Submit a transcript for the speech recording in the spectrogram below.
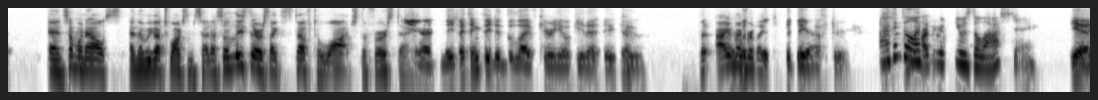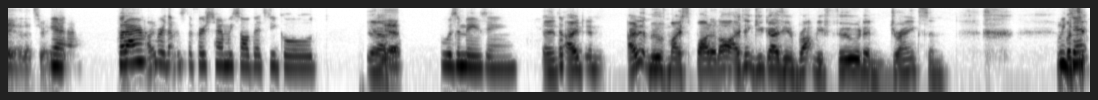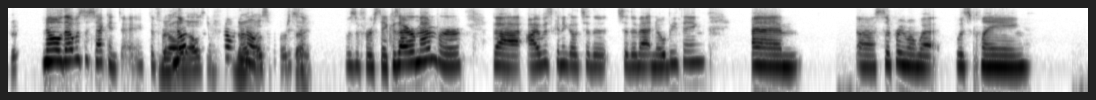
And someone else, and then we got to watch some set up. So at least there was like stuff to watch the first day. Yeah, they, I think they did the live karaoke that day Yeah. too. But I remember like the day after. I think the Well, live I- karaoke was the last day. Yeah, yeah, that's right. Yeah. But I- I, I- remember that was the first time we saw Betsy Gold. yeah, yeah. It was amazing. and the- I didn't I didn't move my spot at all. I think you guys even brought me food and drinks and. We But see, did. the- No, that was the second day. The no, first. No, that was the, no, no, no, that was the the first first day. It was the first day because I remember that I was gonna go to the to the Matt Noby thing, and uh, Slippery When Wet was playing.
